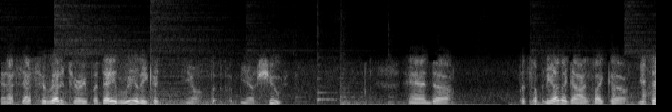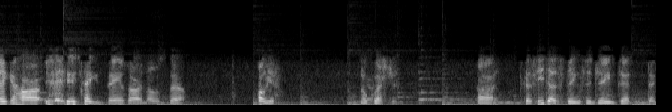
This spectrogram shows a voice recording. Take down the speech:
and that's that's hereditary. But they really could, you know, you know, shoot. And uh, but some of the other guys, like uh, you're taking hard, you're taking James Harden over Steph. Oh yeah, no yeah. question. Uh, because he does things that James that that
